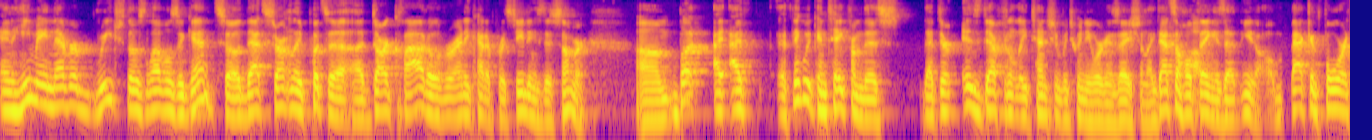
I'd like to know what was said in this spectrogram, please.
and he may never reach those levels again. So that certainly puts a, a dark cloud over any kind of proceedings this summer. Um, but I, I, I think we can take from this that there is definitely tension between the organization. Like that's the whole Oh. thing is that you know back and forth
